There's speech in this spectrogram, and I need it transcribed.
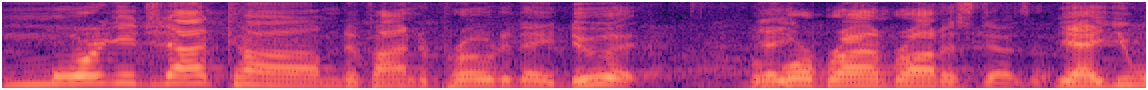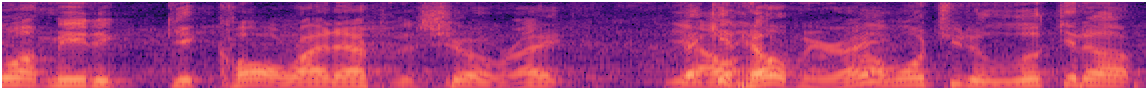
mortgage.com to find a pro today. Do it before yeah, Bryan Broaddus does it. Yeah, you want me to get call right after the show, right? Yeah, that can help me, right? I want you to look it up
